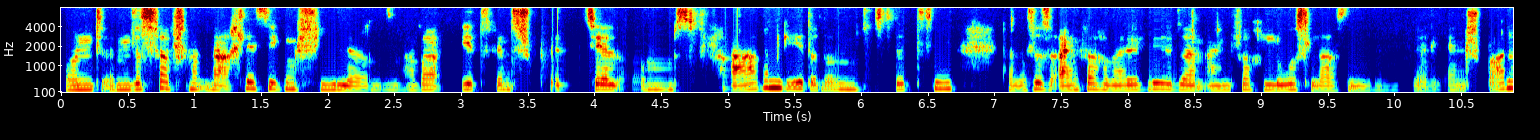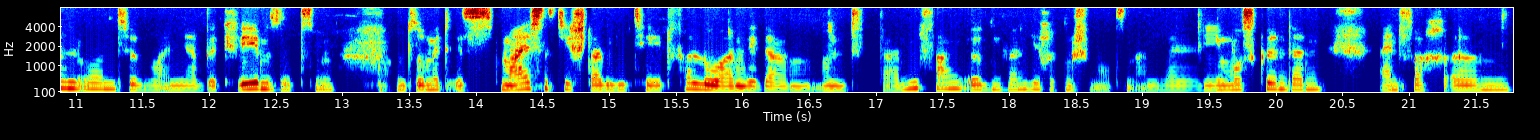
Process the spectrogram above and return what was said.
Und ähm, das vernachlässigen viele. Aber jetzt, wenn es speziell ums Fahren geht und ums Sitzen, dann ist es einfach, weil wir dann einfach loslassen. Wir entspannen uns, wir wollen ja bequem sitzen und somit ist meistens die Stabilität verloren gegangen. Und dann fangen irgendwann die Rückenschmerzen an, weil die Muskeln dann einfach ähm,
